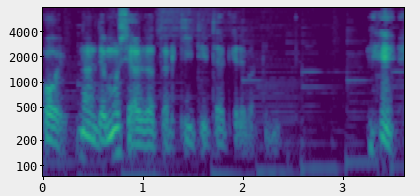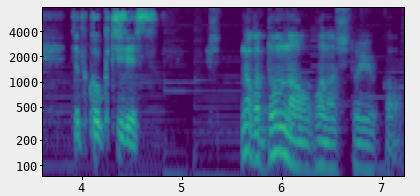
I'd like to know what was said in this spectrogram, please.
はい。なんで、もしあれだったら聞いていただければと思って。ね ちょっと告知です。なんかどんなお話というか、お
